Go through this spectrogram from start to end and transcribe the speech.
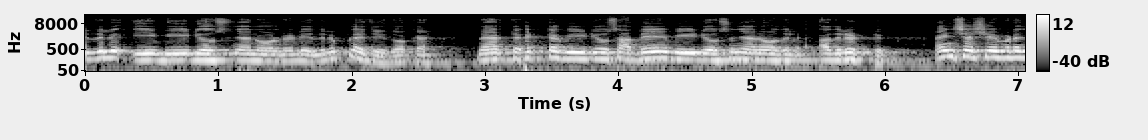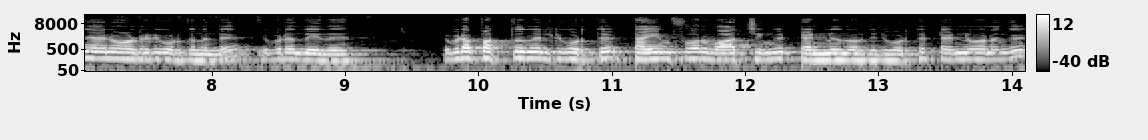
ഇതിൽ ഈ വീഡിയോസ് ഞാൻ ഓൾറെഡി ഇതിൽ പ്ലേ ചെയ്തു ഓക്കെ നേരത്തെ ഇട്ട വീഡിയോസ് അതേ വീഡിയോസ് ഞാൻ അതിൽ അതിലിട്ട്. അതിന് ശേഷം ഇവിടെ ഞാൻ ഓൾറെഡി കൊടുക്കുന്നുണ്ട്. ഇവിടെ എന്ത് ചെയ്ത്? ഇവിടെ പത്ത് എന്നിട്ട് കൊടുത്ത് ടൈം ഫോർ വാച്ചിങ് ടെൻ എന്ന് പറഞ്ഞിട്ട് കൊടുത്ത് ടെൻ വേണമെങ്കിൽ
